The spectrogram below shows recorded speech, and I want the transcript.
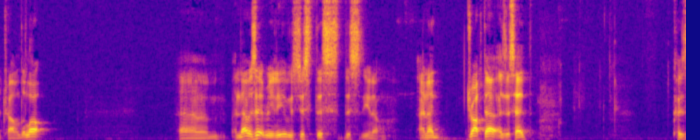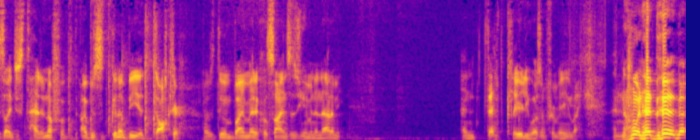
traveled a lot. Um, and that was it, really. It was just this, this, you know. And I dropped out, as I said, because I just had enough of. I was gonna be a doctor. I was doing biomedical sciences, human anatomy, and that clearly wasn't for me. Like, and no one had the, no,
